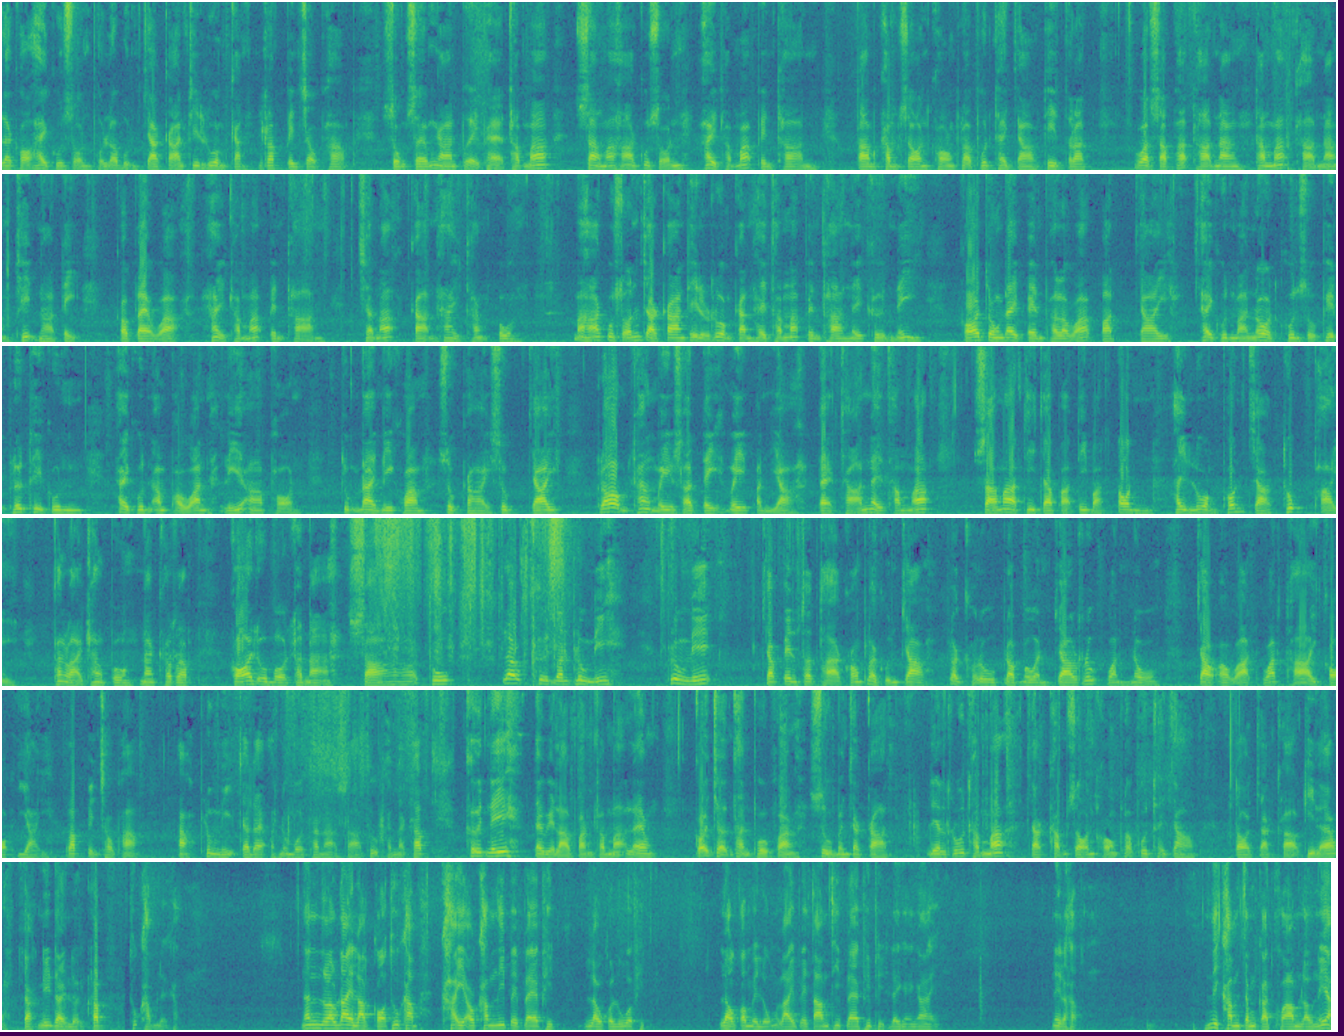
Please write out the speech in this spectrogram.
และขอให้กุศลผลบุญจากการที่ร่วมกันรับเป็นเจ้าภาพ ส่งเสริมงานเผยแผ่ธรรมะ สร้างมหากุศลให้ธรรมะเป็นทาน ตามคำสอนของพระพุทธเจ้าที่ตรัสว่าสัพพทานังธรรมทานังชินาติ ก็แปลว่า ให้ธรรมะเป็นทาน ชนะการให้ทั้งปวง มหากุศลจากการที่ร่วมกันให้ธรรมะเป็นทานในคืนนี้ ขอจงได้เป็นพลวะปัจจัย ให้คุณมาโนดคุณสุพิษพฤทธิกุลให้คุณอัมพวันหลีอาพรจงได้มีความสุขกายสุขใจ พร้อมทั้งมีสติมีปัญญาแตกฉานในธรรมะ สามารถที่จะปฏิบัติตนให้ล่วงพ้นจากทุกภัยทั้งหลายทั้งปวงนะครับ ขอดูโมทนา สาธุแล้วคืนวันพรุ่งนี้ พรุ่งนี้จะเป็นศรัทธาของพระคุณเจ้า พระครูประมวลจารุวันโน เจ้าอาวาสวัดท้ายเกาะใหญ่ รับเป็นชาวภาพอ้าวพรุ่งนี้จะได้อนุโมทนาสาธุกันนะครับ คืนนี้แต่เวลาฟังธรรมะแล้ว ก็เชิญท่านผู้ฟังสู่บรรยากาศ เรียนรู้ธรรมะจากคำสอนของพระพุทธเจ้า ต่อจากคราวที่แล้ว จากนี้ได้เลยครับ ทุกคำเลยครับ นั้นเราได้หลักเกาะทุกคำใครเอาคำนี้ไปแปลผิด เราก็รู้ว่าผิด เราก็ไม่หลงไหลไปตามที่แปลผิดๆได้ง่าย ๆ นี่แหละครับ นี่คำจำกัดความเหล่านี้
